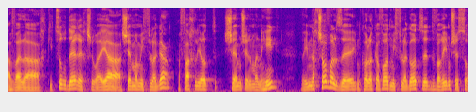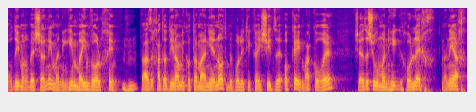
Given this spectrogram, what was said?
אבל הקיצור דרך שהוא היה שם המפלגה, הפך להיות שם של מנהיג. ואם נחשוב על זה, עם כל הכבוד, מפלגות זה דברים ששורדים הרבה שנים, מנהיגים באים והולכים. Mm-hmm. ואז אחת הדינמיקות המעניינות בפוליטיקה אישית זה, אוקיי, מה קורה כשאיזשהו מנהיג הולך? נניח,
